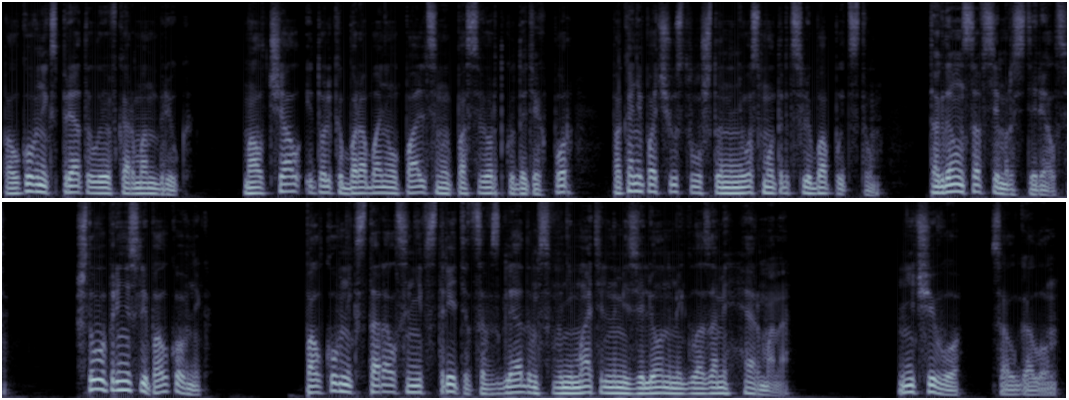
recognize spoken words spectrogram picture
Полковник спрятал ее в карман брюк. Молчал и только барабанил пальцем и по свертку до тех пор, пока не почувствовал, что на него смотрят с любопытством. Тогда он совсем растерялся. «Что вы принесли, полковник?» Полковник старался не встретиться взглядом с внимательными зелеными глазами Хермана. «Ничего», — солгал он.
